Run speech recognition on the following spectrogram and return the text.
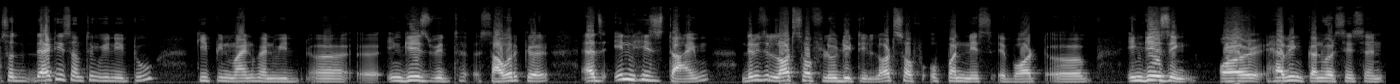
So, that is something we need to keep in mind when we uh, uh, engage with Savarkar as in his time there is lots of fluidity, lots of openness about uh, engaging or having conversation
